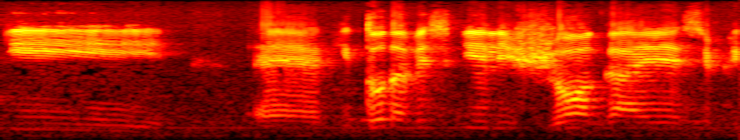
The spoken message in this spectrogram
que, é, que toda vez que ele joga é sempre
